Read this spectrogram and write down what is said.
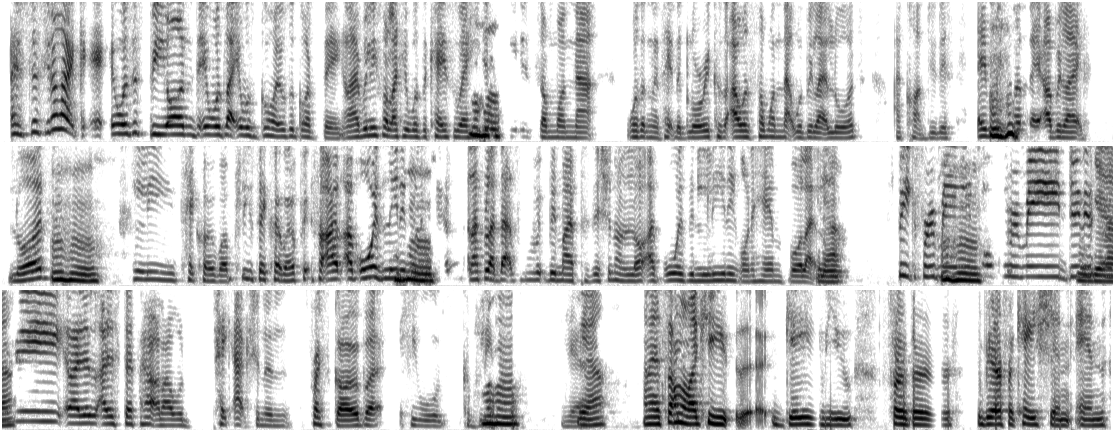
It's just, you know, like it, it, was just beyond, it was like it was God, it was a God thing. And I really felt like it was the case where mm-hmm. he needed someone that wasn't going to take the glory because I was someone that would be like, Lord, I can't do this. Every mm-hmm. Sunday, I'll be like, Lord, mm-hmm please take over, please take over. So I, am always leaning mm-hmm. on him, and I feel like that's been my position a lot. I've always been leaning on him for like, yeah. speak through me, mm-hmm. talk through me, do this yeah. for me, and I just I just step out and I would take action and press go, but he will complete. Mm-hmm. Yeah. yeah. And it sounded like he uh, gave you further verification in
